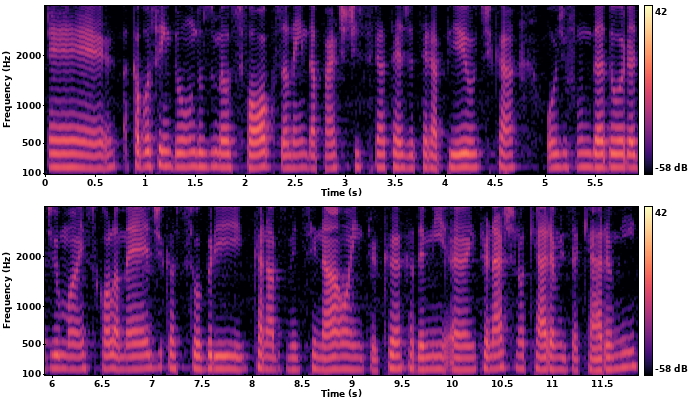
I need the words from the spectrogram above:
É, acabou sendo um dos meus focos, além da parte de estratégia terapêutica. Hoje fundadora de uma escola médica sobre cannabis medicinal, a Intercam Academy, a International Academies Academy.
